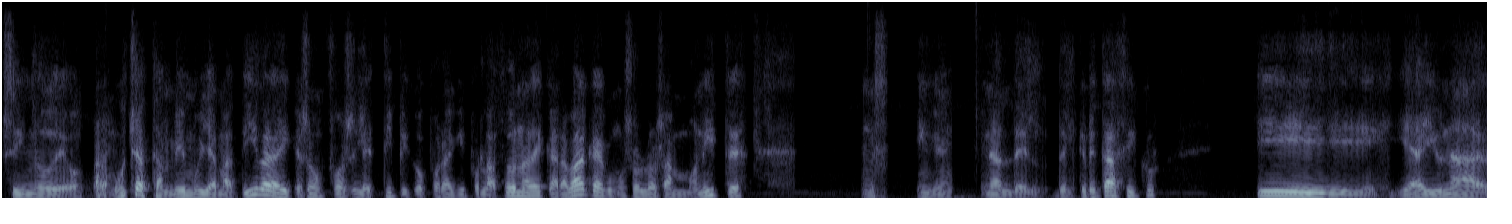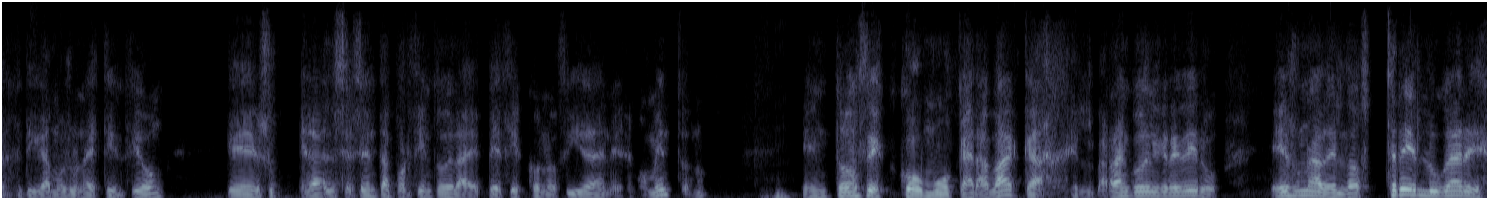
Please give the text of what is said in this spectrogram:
sino de otras muchas también muy llamativas y que son fósiles típicos por aquí, por la zona de Caravaca, como son los ammonites, en final del, Cretácico, y, hay una, digamos, una extinción que supera el 60% de las especies conocidas en ese momento, ¿no? Entonces, como Caravaca, el barranco del Gredero, es uno de los tres lugares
